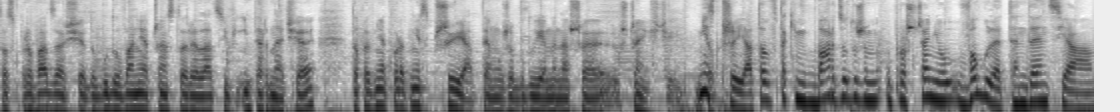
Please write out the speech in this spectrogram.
to sprowadza się do budowania często relacji w internecie. To pewnie akurat nie sprzyja temu, że budujemy nasz nasze szczęście. Nie sprzyja. To w takim bardzo dużym uproszczeniu w ogóle tendencja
